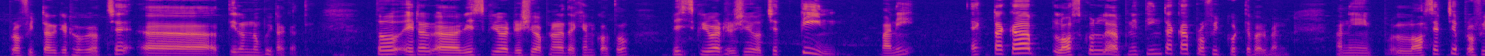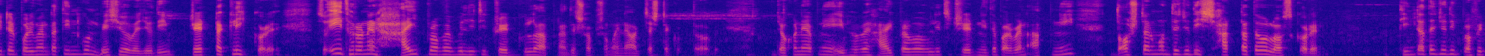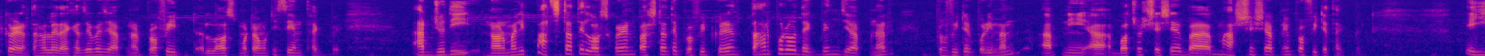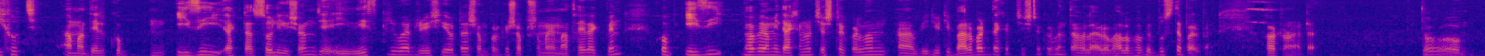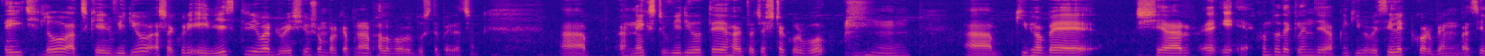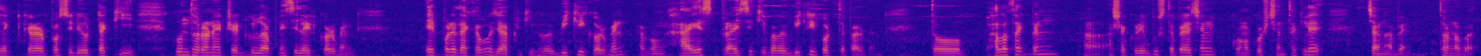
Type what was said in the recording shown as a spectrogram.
প্রফিট টার্গেট হবে হচ্ছে তিরানব্বই টাকাতে। তো এটার রিস্ক রিওয়ার্ড রেশিও আপনারা দেখেন কত? রিস্ক রিওয়ার্ড রেশিও হচ্ছে তিন মানে এক টাকা লস করলে আপনি তিন টাকা প্রফিট করতে পারবেন। মানে লসের চেয়ে প্রফিটের পরিমাণটা তিন গুণ বেশি হবে যদি ট্রেডটা ক্লিক করে। সো এই ধরনের হাই প্রবাবিলিটি ট্রেডগুলো আপনাদের সবসময় নেওয়ার চেষ্টা করতে হবে। যখনই আপনি এইভাবে হাই প্রবাবিলিটি ট্রেড নিতে পারবেন, আপনি দশটার মধ্যে যদি ষাটটাতেও লস করেন, তিনটাতে যদি প্রফিট করেন, তাহলে দেখা যাবে যে আপনার প্রফিট লস মোটামুটি সেম থাকবে। আর যদি নর্মালি পাঁচটাতে লস করেন, পাঁচটাতে প্রফিট করেন, তারপরেও দেখবেন যে আপনার প্রফিটের পরিমাণ আপনি বছর শেষে বা মাস শেষে আপনি প্রফিটে থাকবেন। এই হচ্ছে আমাদের খুব ইজি একটা সলিউশন যে এই রিস্ক রিওয়ার্ড রেশিওটা সম্পর্কে সবসময় মাথায় রাখবেন। খুব ইজি ভাবে আমি দেখানোর চেষ্টা করলাম ভিডিওটি বারবার দেখার চেষ্টা করবেন তাহলে আরও ভালোভাবে বুঝতে পারবেন ঘটনাটা। তো এই ছিল আজকের ভিডিও আশা করি এই রিস্ক রিওয়ার্ড রেশিও সম্পর্কে আপনারা ভালোভাবে বুঝতে পেরেছেন। নেক্সট ভিডিওতে হয়তো চেষ্টা করব কীভাবে শেয়ার এখন তো দেখলেন যে আপনি কীভাবে সিলেক্ট করবেন বা সিলেক্ট করার প্রসিডিউরটা কি, কোন ধরনের ট্রেডগুলো আপনি সিলেক্ট করবেন। এরপরে দেখাবো যে আপনি কীভাবে বিক্রি করবেন এবং হাইয়েস্ট প্রাইসে কীভাবে বিক্রি করতে পারবেন। তো ভালো থাকবেন আশা করি বুঝতে পেরেছেন, কোনো কোশ্চেন থাকলে জানাবেন। ধন্যবাদ।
